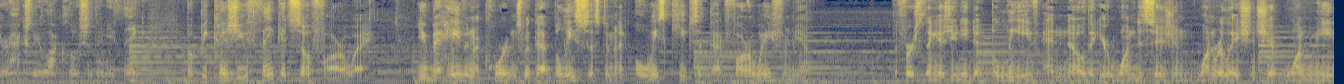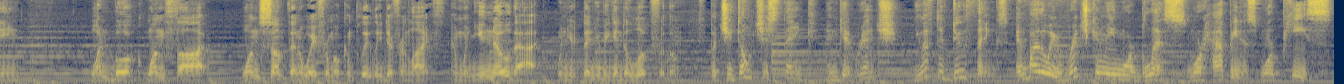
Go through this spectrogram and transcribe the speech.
You're actually a lot closer than you think. But because you think it's so far away, you behave in accordance with that belief system and it always keeps it that far away from you. The first thing is you need to believe and know that you're one decision, one relationship, one meeting, one book, one thought, one something away from a completely different life. And when you know that, when you then you begin to look for them. But you don't just think and get rich. You have to do things. And by the way, rich can mean more bliss, more happiness, more peace.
